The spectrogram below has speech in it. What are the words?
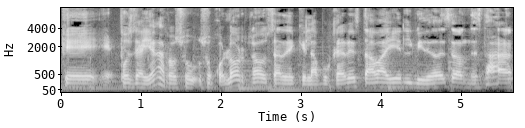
que eh, pues de ahí agarró su, su, color, ¿no? O sea, de que la mujer estaba ahí en el video ese donde está,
